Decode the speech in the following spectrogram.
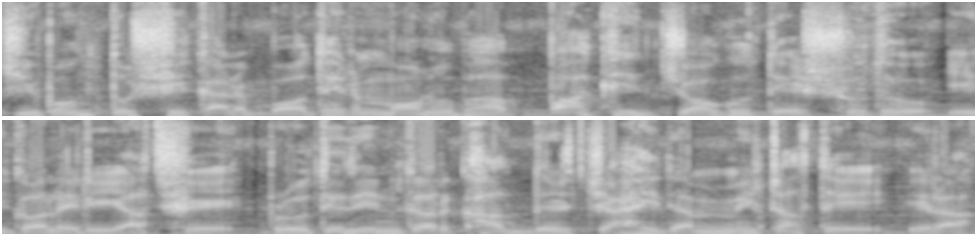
জীবন্ত শিকার বধের মনোভাব পাখির জগতে শুধু ইগলেরই আছে। প্রতিদিনকার খাদ্যের চাহিদা মেটাতে এরা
